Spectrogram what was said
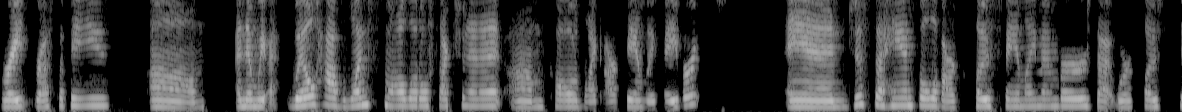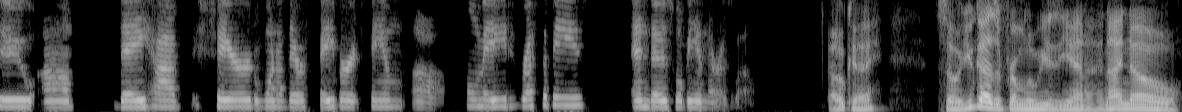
great recipes. Um, and then we will have one small little section in it um, called like our family favorites and just a handful of our close family members that we're close to um, they have shared one of their favorite fam uh, homemade recipes and those will be in there as well Okay. So you guys are from Louisiana, and I know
